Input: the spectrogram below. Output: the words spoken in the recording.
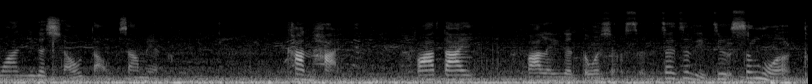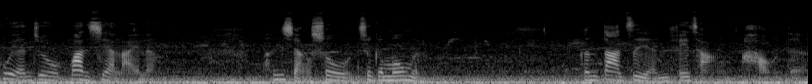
湾一个小岛上面看海发呆，发了一个多小时，在这里就生活突然就慢下来了，很享受这个 moment，跟大自然非常好的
